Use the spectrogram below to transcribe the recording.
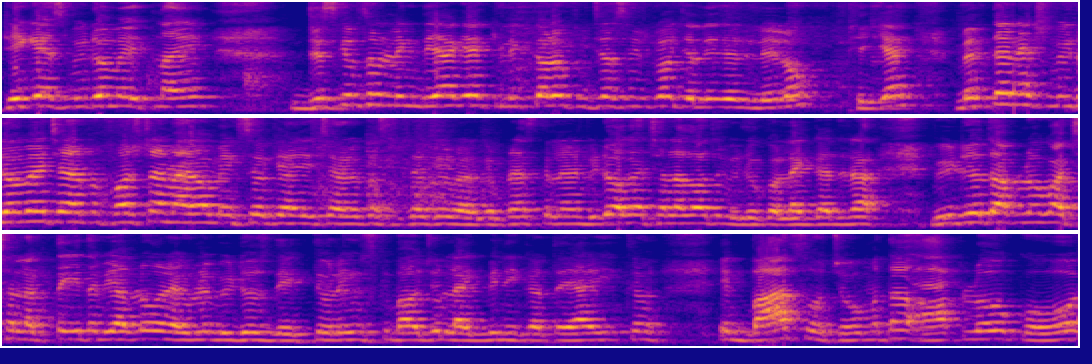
ठीक है इस वीडियो में इतना ही। डिस्क्रिप्शन में लिंक दिया गया क्लिक करो फीचर सीट करो जल्दी जल्दी ले लो ठीक है? मिलते हैं नेक्स्ट वीडियो में चैनल पर फ़र्स्ट टाइम आएगा मेक श्योर क्या चैनल को सब्सक्राइब करके प्रेस कर लेना। वीडियो अगर अच्छा लगा तो वीडियो को लाइक कर देना। वीडियो तो आप लोगों को अच्छा लगता है तभी आप लोग रेगुलर वीडियोस देखते हो लेकिन उसके बावजूद लाइक भी नहीं करते यार एक, एक बात सोचो मतलब आप लोगों को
